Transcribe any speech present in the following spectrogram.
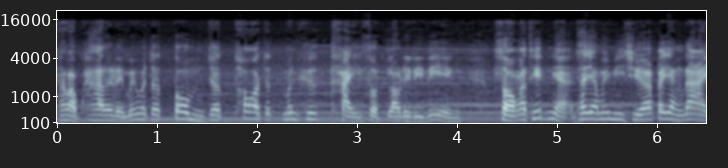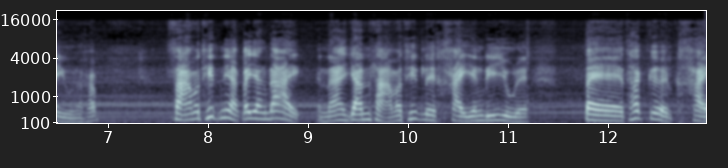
ทำกับข้าวได้เลยไม่ว่าจะต้มจะทอดจะมันคือไข่สดเราดีๆนี่เองสองอาทิตย์เนี่ยถ้ายังไม่มีเชื้อก็ยังได้อยู่นะครับสามอาทิตย์เนี่ยก็ยังได้นะยันสามอาทิตย์เลยไข่ยังดีอยู่เลย แต่ถ้าเกิดไข่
